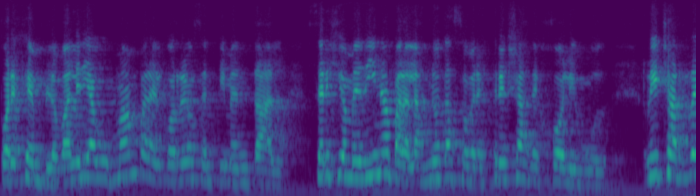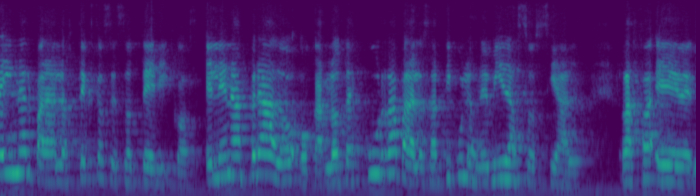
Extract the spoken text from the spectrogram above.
Por ejemplo, Valeria Guzmán para el Correo Sentimental, Sergio Medina para las notas sobre estrellas de Hollywood, Richard Reiner para los textos esotéricos, Elena Prado o Carlota Escurra para los artículos de vida social. Eh,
